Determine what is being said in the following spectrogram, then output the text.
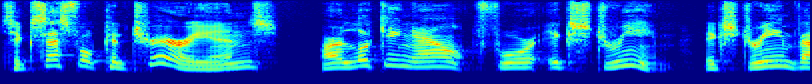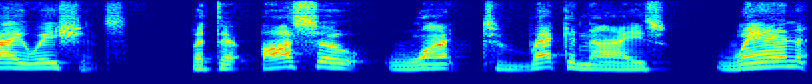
Successful contrarians are looking out for extreme, extreme valuations, but they also want to recognize when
